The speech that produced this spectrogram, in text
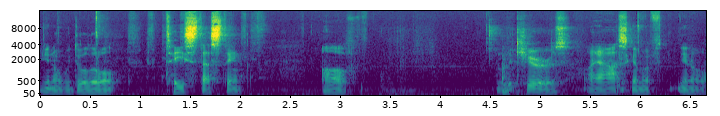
you know we do a little taste testing of liqueurs I ask them if you know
